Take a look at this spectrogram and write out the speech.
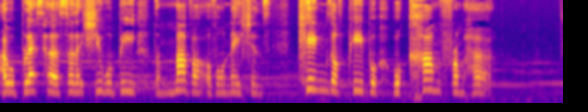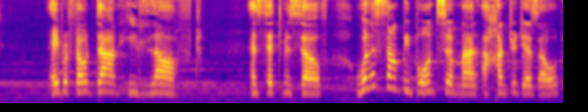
I will bless her so that she will be the mother of all nations. Kings of people will come from her. Abraham fell down, he laughed and said to himself, Will a son be born to a man a hundred years old?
